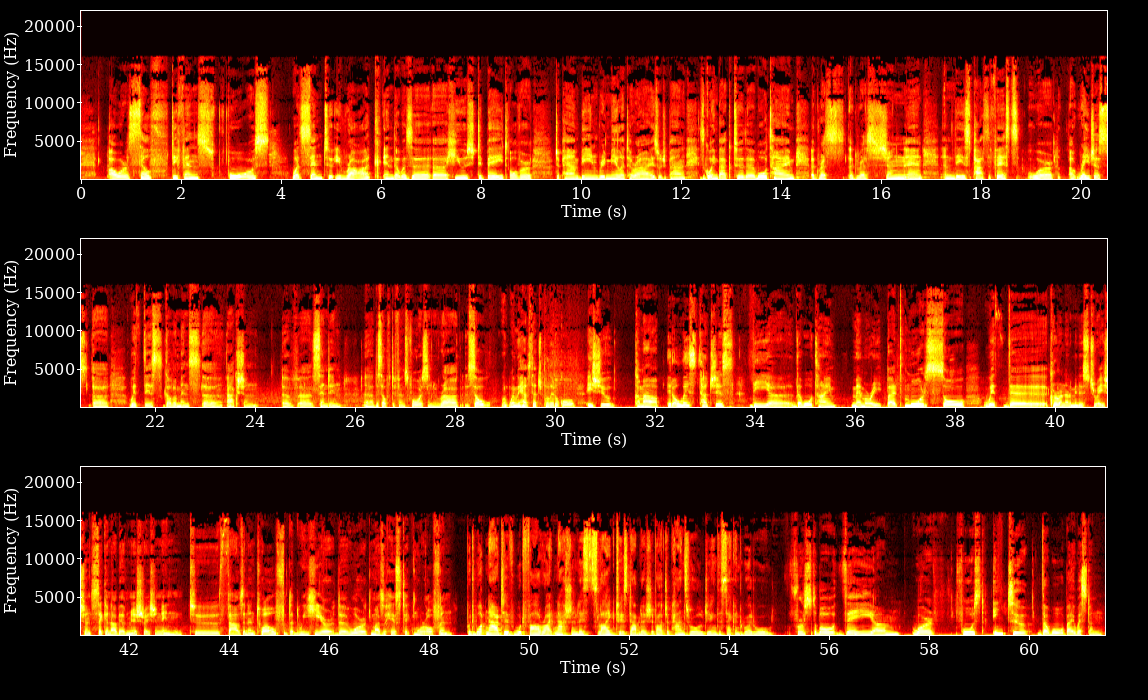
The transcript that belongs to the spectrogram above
our self defense force was sent to Iraq, and there was a, a huge debate over Japan being remilitarized or Japan is going back to the wartime aggress- aggression and and these pacifists were outrageous uh, with this government's uh, action of uh, sending uh, the self-defense force in Iraq. So when we have such political issue come up, it always touches the uh, the wartime memory, but more so with the current administration, second Abe administration in 2012, that we hear the word masochistic more often. But what narrative would far right nationalists like to establish about Japan's role during the Second World War? First of all, they um, were forced into the war by Western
